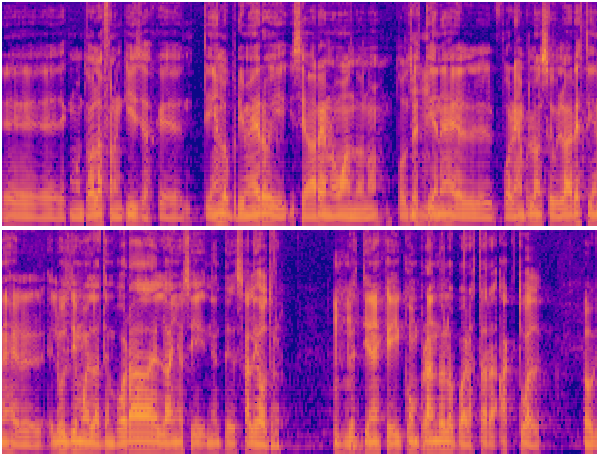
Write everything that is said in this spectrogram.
eh, como en todas las franquicias, que tienes lo primero y, y se va renovando, ¿no? Entonces tienes el, por ejemplo, en los celulares tienes el, el último de la temporada, el año siguiente sale otro. Entonces tienes que ir comprándolo para estar actual. Ok.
